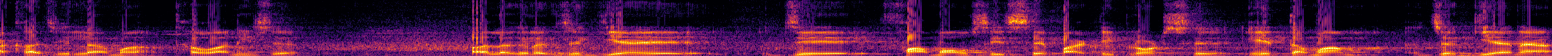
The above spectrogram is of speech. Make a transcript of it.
આખા જિલ્લામાં થવાની છે. અલગ અલગ જગ્યાએ જે ફાર્મ હાઉસીસ છે પાર્ટી પ્લોટ છે, એ તમામ જગ્યાના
